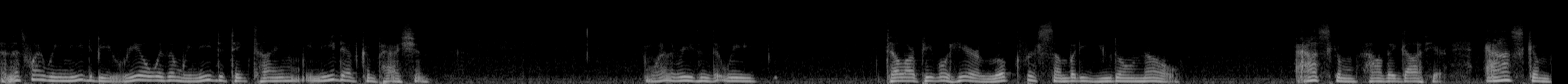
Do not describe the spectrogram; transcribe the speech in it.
And that's why we need to be real with them. We need to take time. We need to have compassion. And one of the reasons that we tell our people here, look for somebody you don't know. Ask them how they got here. Ask them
